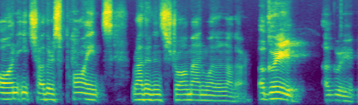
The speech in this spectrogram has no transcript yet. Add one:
on each other's points rather than strawman one another. Agreed. Agreed.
